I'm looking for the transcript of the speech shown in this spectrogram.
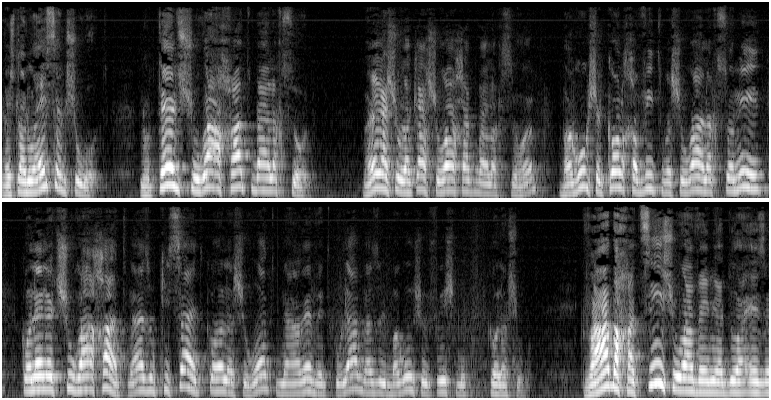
יש לנו עשר שורות, נוטל שורה אחת באלכסון. ברגע שהוא לקח שורה אחת באלכסון, ברור שכל חבית בשורה האלכסונית כוללת שורה אחת, ואז הוא כיסה את כל השורות, מערב את כולם, ואז ברור שהוא הפריש מכל השורות. כבר בחצי שורה ואין ידוע איזו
